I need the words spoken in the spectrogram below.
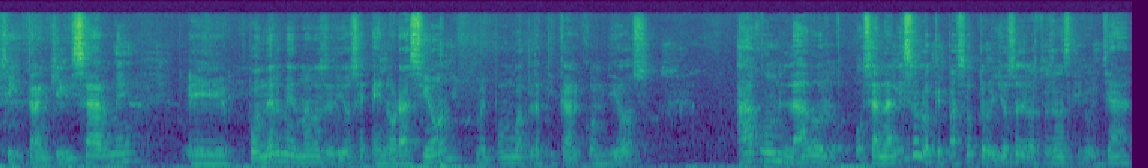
¿Sí? Tranquilizarme, eh, ponerme en manos de Dios en oración, me pongo a platicar con Dios, hago un lado, o sea, analizo lo que pasó, pero yo soy de las personas que digo, ya,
